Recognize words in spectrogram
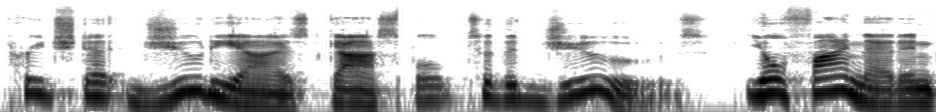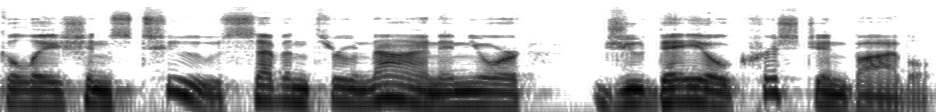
preached a Judaized gospel to the Jews. You'll find that in Galatians 2 7 through 9 in your Judeo Christian Bible.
